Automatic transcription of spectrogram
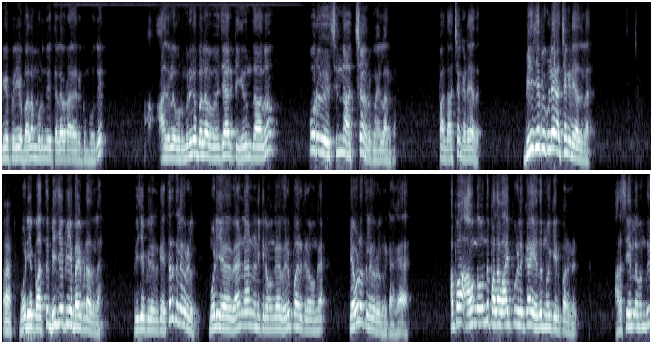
மிகப்பெரிய பலம் பொருந்திய தலைவராக இருக்கும்போது அதுல ஒரு மிருகபல மெஜாரிட்டி இருந்தாலும் ஒரு சின்ன அச்சம் இருக்கும் எல்லாருக்கும். இப்ப அந்த அச்சம் கிடையாது. பிஜேபிக்குள்ளேயே அச்சம் கிடையாதுல்ல. மோடியை பார்த்து பிஜேபியே பயப்படாதுல்ல. பிஜேபியில இருக்க எத்தனை தலைவர்கள்? மோடியை வேண்டான்னு நினைக்கிறவங்க வெறுப்பா இருக்கிறவங்க எவ்வளவு தலைவர்கள் இருக்காங்க? அப்போ அவங்க வந்து பல வாய்ப்புகளுக்காக எதிர்நோக்கி இருப்பார்கள். அரசியல்ல வந்து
